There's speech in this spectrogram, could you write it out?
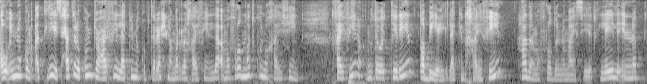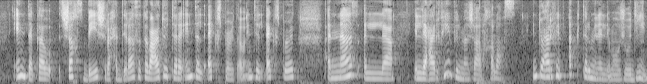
أو إنكم اتليست حتى لو كنتوا عارفين لكنكم ترى إحنا مرة خايفين. لا المفروض ما تكونوا خايفين. خايفين متوترين طبيعي لكن خايفين هذا المفروض إنه ما يصير. ليه؟ لانك أنت كشخص بيشرح الدراسة تبعته ترى أنت الإكسبرت أو أنت الإكسبرت الناس اللي, عارفين في المجال خلاص. أنتوا عارفين أكثر من اللي موجودين.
